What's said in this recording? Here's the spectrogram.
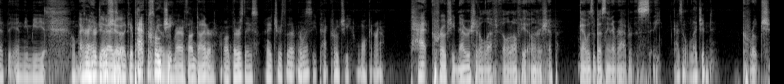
at the, in the immediate. moment. I heard I heard he you guys uh, no-showed. get Pat breakfast Croce. Marathon Diner on Thursdays. Any truth to that I rumor? see Pat Croce walking around. Pat Croce never should have left Philadelphia ownership. Guy was the best thing that ever happened to this city. Guy's a legend. Croach.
